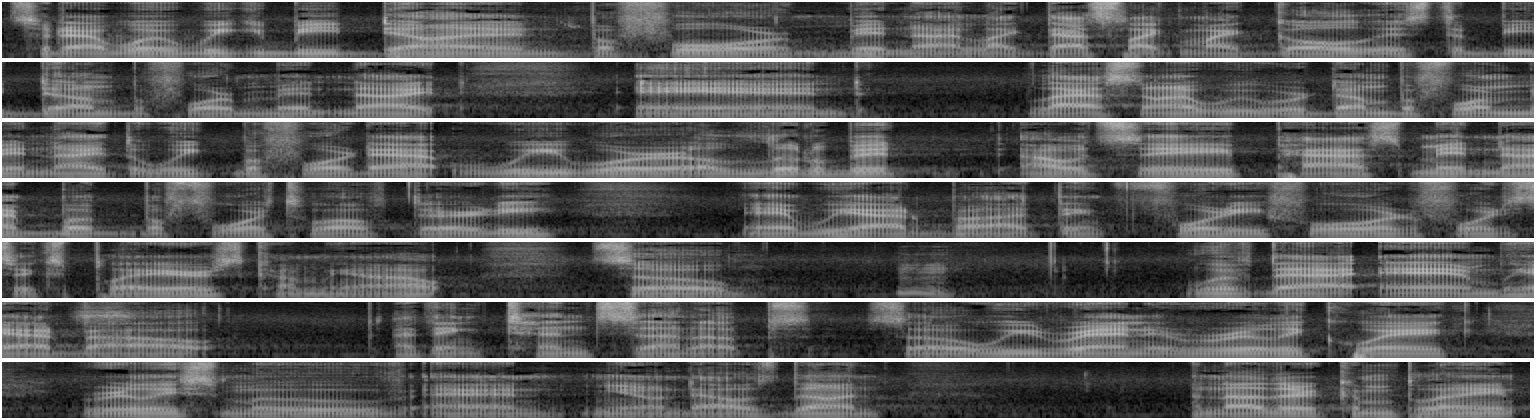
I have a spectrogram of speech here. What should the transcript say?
So that way we can be done before midnight. Like that's like my goal is to be done before midnight. And last night we were done before midnight. The week before that we were a little bit, I would say, past midnight, but before twelve thirty. And we had about I think forty four to forty six players coming out. So hmm. with that, and we had about I think ten setups. So we ran it really quick, really smooth, and you know that was done. Another complaint:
